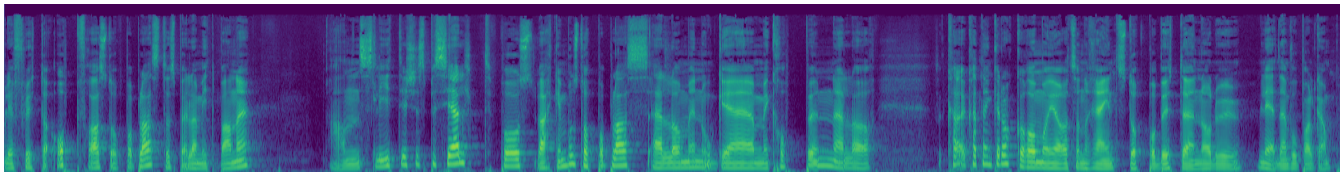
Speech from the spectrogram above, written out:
blir flytta opp fra stopperplass til å spille midtbane. Han sliter ikke spesielt, på, verken på stopperplass eller med noe med kroppen, eller hva, hva tenker dere om å gjøre et sånn rent stopperbytte når du leder en fotballkamp?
